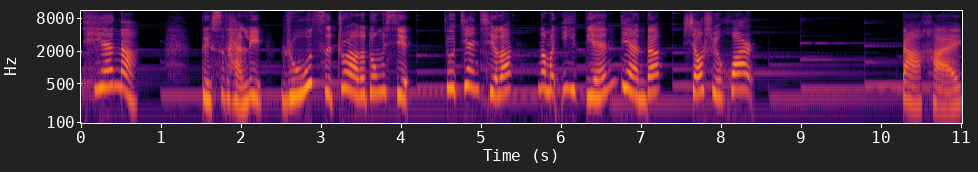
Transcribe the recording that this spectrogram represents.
天哪！对斯坦利如此重要的东西，就溅起了那么一点点的小水花儿。大海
